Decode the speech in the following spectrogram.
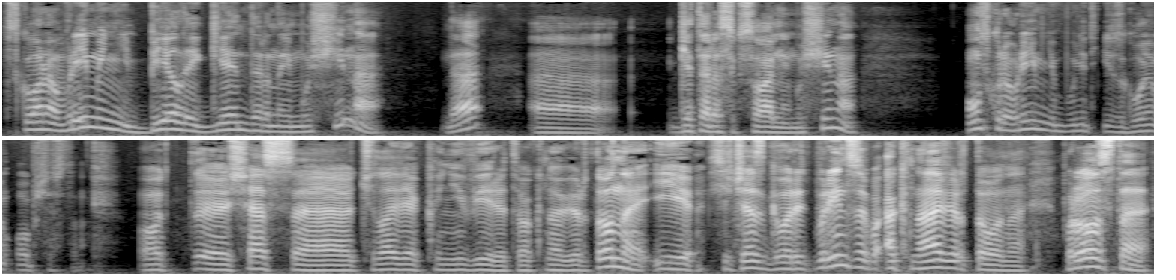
В скором времени белый гендерный мужчина, да, э, гетеросексуальный мужчина, он в скором времени будет изгоем общества. Вот сейчас человек не верит в окно Вертона, и сейчас говорит принцип окна Вертона. Просто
